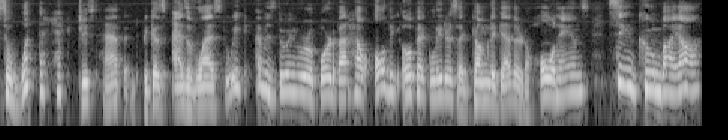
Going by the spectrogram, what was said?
So what the heck just happened? Because as of last week, I was doing a report about how all the OPEC leaders had come together to hold hands, sing kumbaya,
